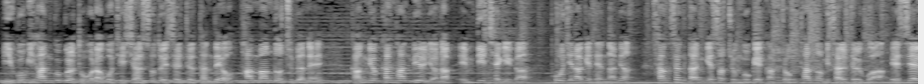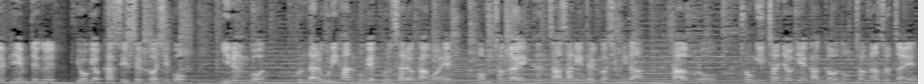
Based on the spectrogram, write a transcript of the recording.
미국이 한국을 도우라고 지시할 수도 있을 듯한데요. 한반도 주변에 강력한 한미일 연합 MD 체계가 포진하게 된다면 상승 단계에서 중국의 각종 탄도미사일들과 SLBM 등을 요격할 수 있을 것이고 이는 곧 훗날 우리 한국의 군사력 강화에 엄청나게 큰 자산이 될 것입니다. 다음으로 총 2천여 개에 가까운 엄청난 숫자의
